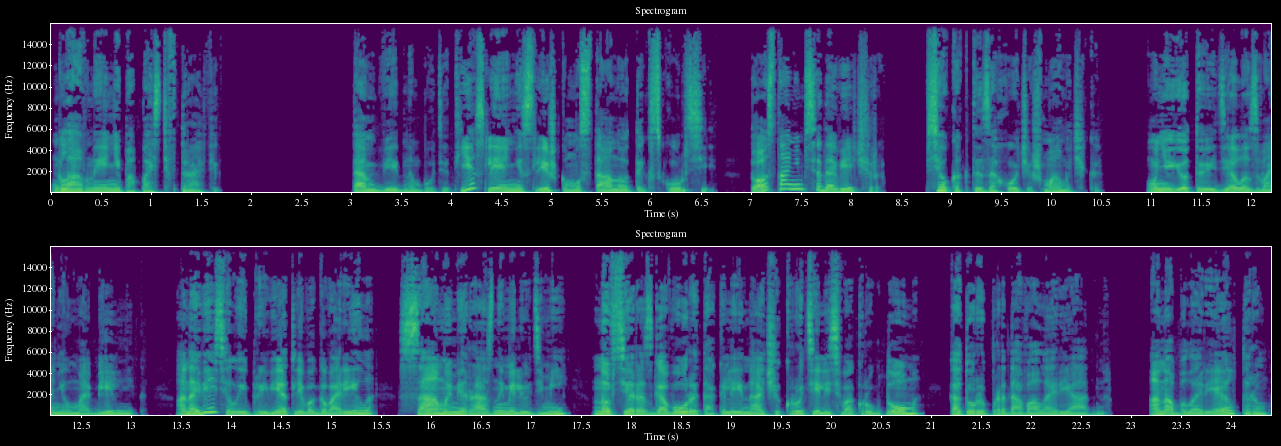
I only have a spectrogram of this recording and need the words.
Главное, не попасть в трафик. Там видно будет. Если я не слишком устану от экскурсии, то останемся до вечера. Все, как ты захочешь, мамочка. У нее то и дело звонил мобильник, она весело и приветливо говорила с самыми разными людьми, но все разговоры так или иначе крутились вокруг дома, который продавала Ариадна. Она была риэлтором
